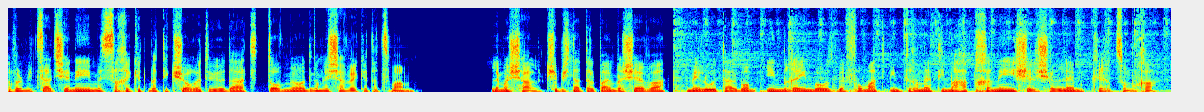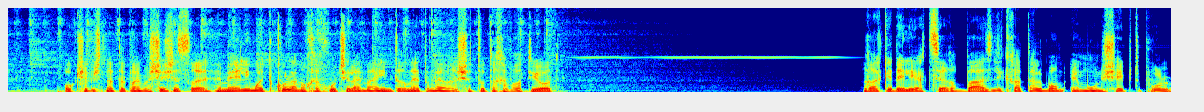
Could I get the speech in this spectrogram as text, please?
אבל מצד שני משחקת בתקשורת ויודעת טוב מאוד גם לשווק את עצמם. למשל, כשבשנת 2007 הם העלו את האלבום In Rainbows בפורמט אינטרנטי מהפכני של שלם כרצונך. או כשבשנת 2016 הם העלימו את כל הנוכחות שלהם מהאינטרנט ומהרשתות החברתיות רק כדי לייצר באז לקראת אלבום A Moon Shaped Pool.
